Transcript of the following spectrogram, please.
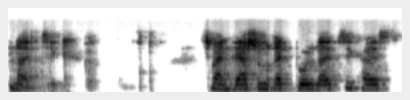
Leipzig. Ich meine, wer schon Red Bull Leipzig heißt,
